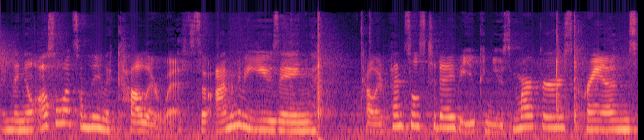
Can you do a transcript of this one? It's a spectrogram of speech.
and then you'll also want something to color with. So I'm gonna be using colored pencils today, but you can use markers, crayons,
